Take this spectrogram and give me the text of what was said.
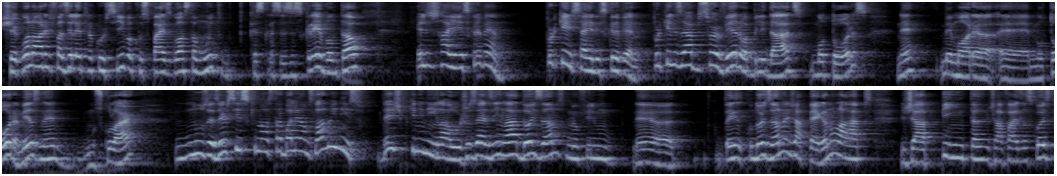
chegou na hora de fazer letra cursiva, que os pais gostam muito que as crianças escrevam e tal, eles saíram escrevendo. Por que saíram escrevendo? Porque eles absorveram habilidades motoras, né? memória é, motora mesmo, né? muscular, nos exercícios que nós trabalhamos lá no início, desde pequenininho lá, o Josézinho lá, dois anos, meu filho, né, com dois anos ele já pega no lápis, já pinta, já faz as coisas,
